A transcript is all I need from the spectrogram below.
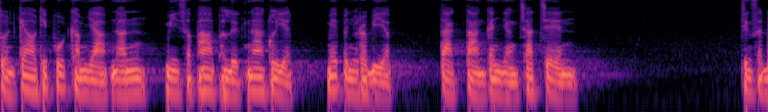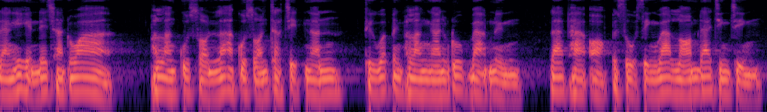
ส่วนแก้วที่พูดคำหยาบนั้น มีสภาพผลึกน่าเกลียด ไม่เป็นระเบียบ แตกต่างกันอย่างชัดเจน จึงแสดงให้เห็นได้ชัดว่า พลังกุศลและอกุศลจากจิตนั้น ถือว่าเป็นพลังงานรูปแบบหนึ่ง และแผ่ออกไปสู่สิ่งแวดล้อมได้จริง ๆ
